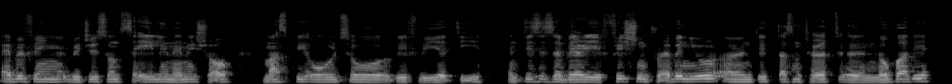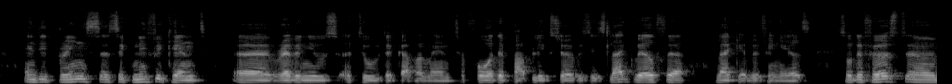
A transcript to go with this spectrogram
everything which is on sale in any shop must be also with VAT. And this is a very efficient revenue and it doesn't hurt uh, nobody and it brings uh, significant uh, revenues uh, to the government for the public services like welfare, like everything else. So the first uh,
